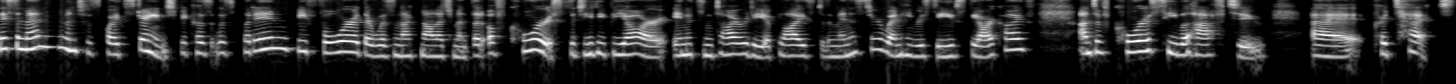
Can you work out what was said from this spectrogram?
this amendment was quite strange because it was put in before there was an acknowledgement that, of course, the GDPR in its entirety applies to the minister when he receives the archive. And of course, he will have to uh, protect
